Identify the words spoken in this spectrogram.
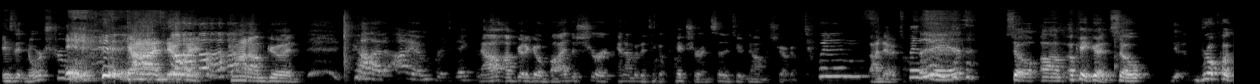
is it Nordstrom? God, God, I knew it. God, I'm good. God, I am predictable. Now I'm gonna go buy the shirt and I'm gonna take a picture and send it to. No, I'm just joking. Twins. I know twins. So, um, okay, good. So, real quick,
